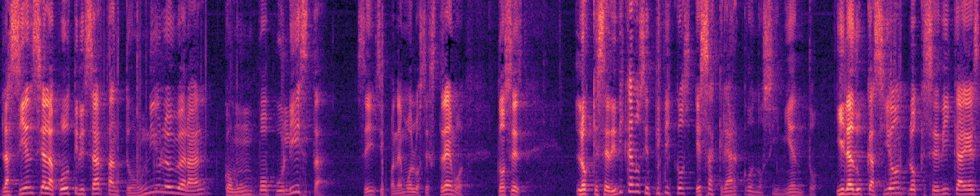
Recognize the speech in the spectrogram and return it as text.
La ciencia la puede utilizar tanto un neoliberal como un populista, ¿sí? si ponemos los extremos. Entonces, lo que se dedican los científicos es a crear conocimiento. Y la educación lo que se dedica es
